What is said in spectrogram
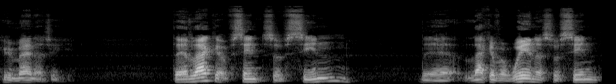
humanity. Their lack of sense of sin, their lack of awareness of sin,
